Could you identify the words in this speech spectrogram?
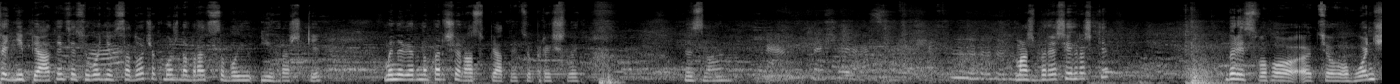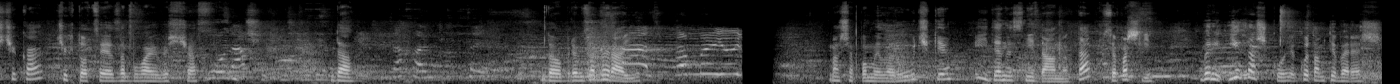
Сьогодні п'ятниця, сьогодні в садочок можна брати з собою іграшки. Ми, мабуть, перший раз в п'ятницю прийшли. Не знаю. Маш, береш іграшки? Бери свого е, цього гонщика. Чи хто це я забуваю весь час? Гонщик. Да. Добре, забирай. Маша помила ручки і йде на сніданок, так? Все, пошли. Бери іграшку, яку там ти береш.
